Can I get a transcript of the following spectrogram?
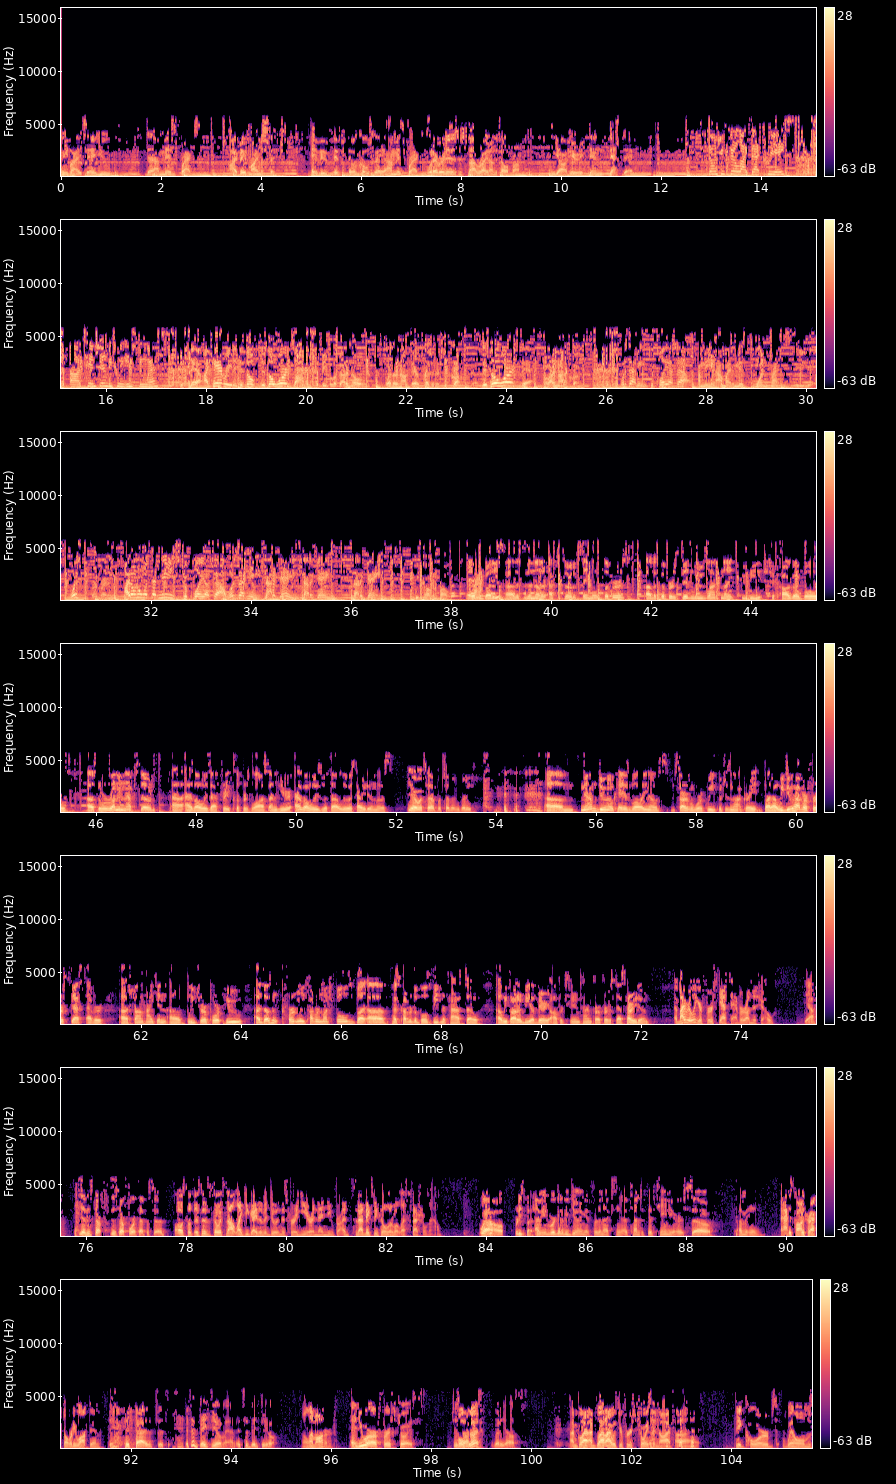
Anybody tell you that I missed practice? I made my mistakes. If, if, if, if a coach say I missed practice, Whatever it is, it's not right on the teleprompter. and y'all hear it, then that's that. Don't you feel like that creates uh, tension between East and West? Yeah. I can't read it. There's no there's no words on it. People have got to know whether or not their president's a crook. There's no words there. Well, I'm not a crook. What does that mean? To play us out? I mean, I might have missed one practice this year. What is? I don't know what that means. To play us out. What does that mean? Not a game, not a game, not a game. We talking about Hey everybody, uh, this is another episode of Same Old Clippers. Uh, the Clippers did lose last night to the Chicago Bulls, uh, so we're running an episode uh, as always after a Clippers loss. I'm here as always with uh, Lewis. How you doing, Lewis? Yo, what's up? What's up, everybody? um, now I'm doing okay as well. You know, it's start of a work week, which is not great, but uh, we do have our first guest ever, uh, Sean Highkin of Bleacher Report, who uh, doesn't currently cover much Bulls, but uh, has covered the Bulls beat in the past. So uh, we thought it would be a very opportune time for our first guest. How are you doing? Am I really your first guest ever on the show? Yeah. Yeah, this is our this is our fourth episode. Oh, so this is so it's not like you guys have been doing this for a year and then you brought so that makes me feel a little bit less special now. Well, Pretty special. I mean, we're going to be doing it for the next, you know, ten to fifteen years. So, I mean, Max It's- contract already locked in. yeah, it's, it's it's a big deal, man. It's a big deal. Well, I'm honored. And you were our first choice. Just Well, don't good. ask anybody else. I'm glad I'm glad I was your first choice and not uh Big Corbs, Wilms.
